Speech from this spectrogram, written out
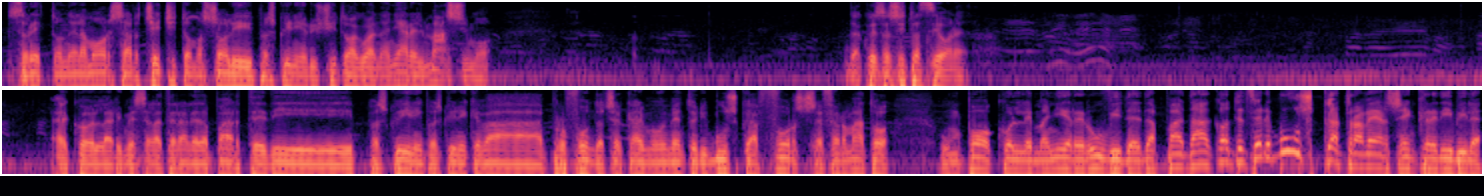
Stretto nella morsa Arcecito Massoli, Pasquini è riuscito a guadagnare il massimo da questa situazione. Ecco la rimessa laterale da parte di Pasquini, Pasquini che va profondo a cercare il movimento di Busca, forse fermato un po' con le maniere ruvide da, da attenzione Busca attraversa incredibile.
